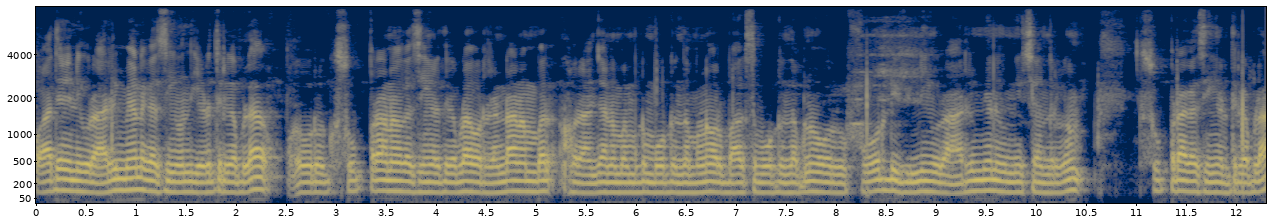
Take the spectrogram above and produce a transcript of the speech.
பார்த்தீங்கன்னா இன்றைக்கி ஒரு அருமையான கசிங்க வந்து எடுத்திருக்காப்புல. ஒரு சூப்பரான கசிங்க எடுத்திருக்காப்புல. ஒரு ரெண்டாம் நம்பர் ஒரு அஞ்சாம் நம்பர் மட்டும் போட்டுருந்தோம்னா ஒரு பாக்ஸ் போட்டுருந்தோம்னா ஒரு ஃபோர் டி வின்னிங் ஒரு அருமையான வின்னிங்ஸாக இருந்திருக்கும் சூப்பராக கசிங்க எடுத்திருக்காப்புல.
